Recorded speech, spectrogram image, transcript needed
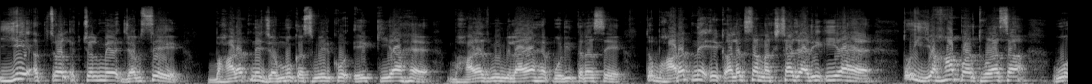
ये एक्चुअल एक्चुअल में जब से भारत ने जम्मू कश्मीर को एक किया है, भारत में मिलाया है पूरी तरह से तो भारत ने एक अलग सा नक्शा जारी किया है। तो यहाँ पर थोड़ा सा वो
